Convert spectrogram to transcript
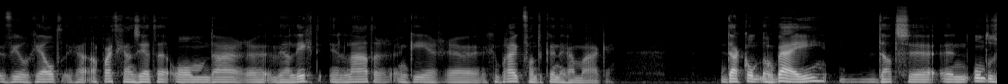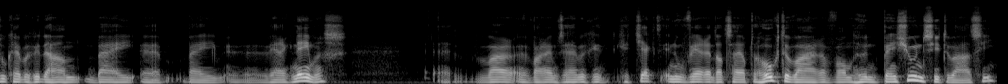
veel geld apart gaan zetten om daar wellicht later een keer gebruik van te kunnen gaan maken? Daar komt nog bij dat ze een onderzoek hebben gedaan bij, uh, bij werknemers. waar, waarin ze hebben gecheckt in hoeverre dat zij op de hoogte waren van hun pensioensituatie.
